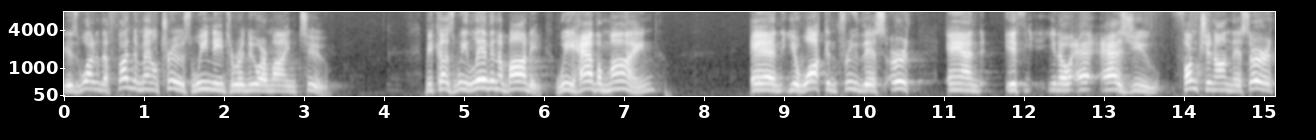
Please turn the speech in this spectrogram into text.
is one of the fundamental truths we need to renew our mind to. Because we live in a body, we have a mind, and you're walking through this earth and if, you know, as you function on this earth,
